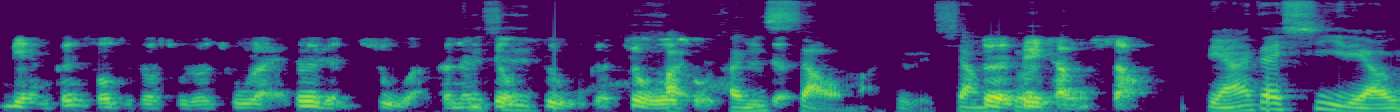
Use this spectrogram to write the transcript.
两根手指头数得出来这个人数啊，可能只有四五个，就我所知的很少嘛，对不对？相对非常少。等下再细聊。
